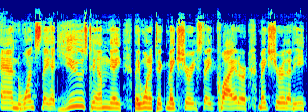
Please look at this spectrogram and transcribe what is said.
And once they had used him, they, they wanted to make sure he stayed quiet or make sure that he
